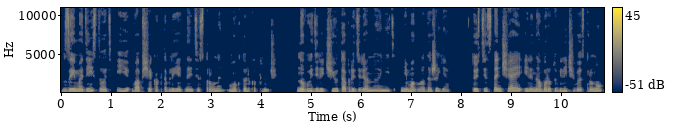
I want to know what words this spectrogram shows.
Взаимодействовать и вообще как-то влиять на эти струны мог только ключ. Но выделить чью-то определенную нить не могла даже я. То есть, истончая или наоборот увеличивая струну,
